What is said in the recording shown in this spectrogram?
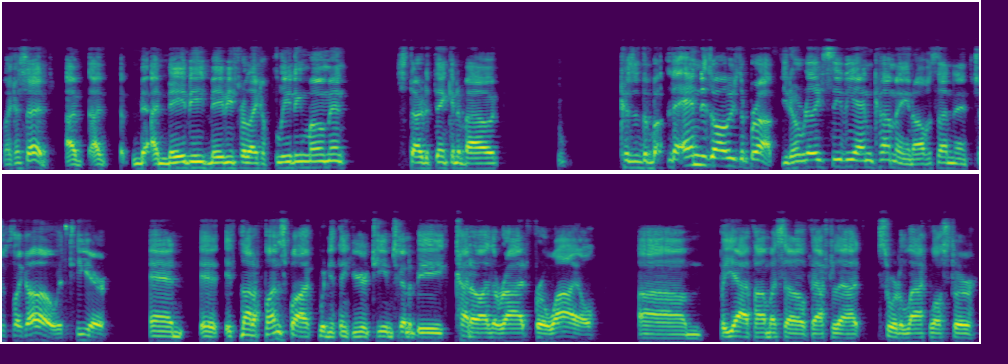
like I said, I I, I maybe maybe for like a fleeting moment started thinking about because the the end is always abrupt. You don't really see the end coming, and all of a sudden it's just like oh, it's here, and it, it's not a fun spot when you think your team's going to be kind of on the ride for a while. Um, but yeah, I found myself after that sort of lackluster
